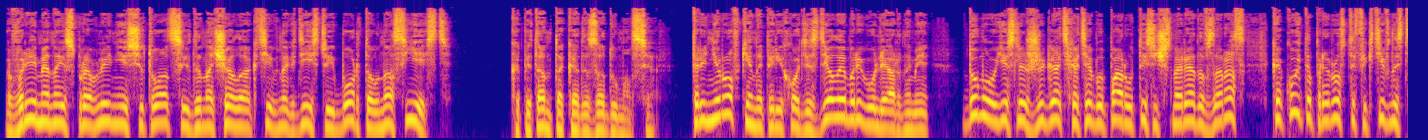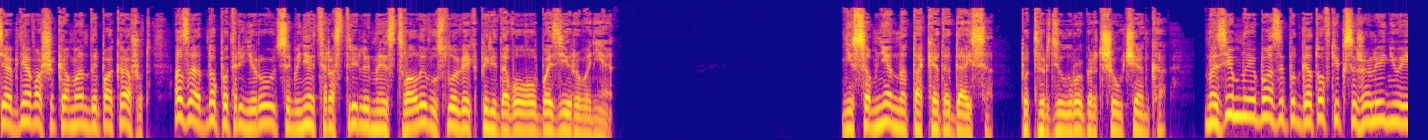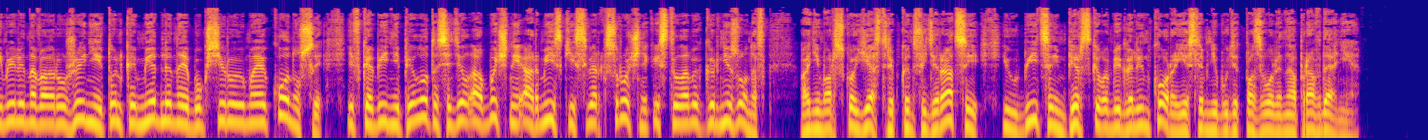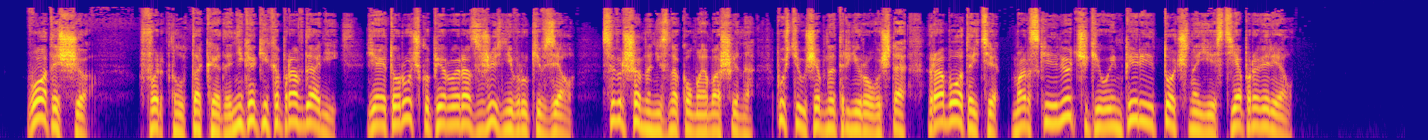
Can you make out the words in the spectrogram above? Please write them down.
Время на исправление ситуации до начала активных действий борта у нас есть. Капитан Такеда задумался. Тренировки на переходе сделаем регулярными. Думаю, если сжигать хотя бы пару тысяч снарядов за раз, какой-то прирост эффективности огня ваши команды покажут, а заодно потренируются менять расстрелянные стволы в условиях передового базирования. Несомненно, так это Дайса, подтвердил Роберт Шаученко. Наземные базы подготовки, к сожалению, имели на вооружении только медленные буксируемые конусы, и в кабине пилота сидел обычный армейский сверхсрочник из тыловых гарнизонов, а не морской ястреб конфедерации и убийца имперского мегалинкора, если мне будет позволено оправдание. Вот еще, фыркнул Такеда. Никаких оправданий. Я эту ручку первый раз в жизни в руки взял. Совершенно незнакомая машина, пусть и учебно-тренировочная. Работайте. Морские летчики у империи точно есть, я проверял.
